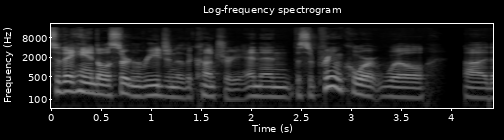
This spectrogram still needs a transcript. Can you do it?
so they handle a certain region of the country, and then the Supreme Court will uh,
